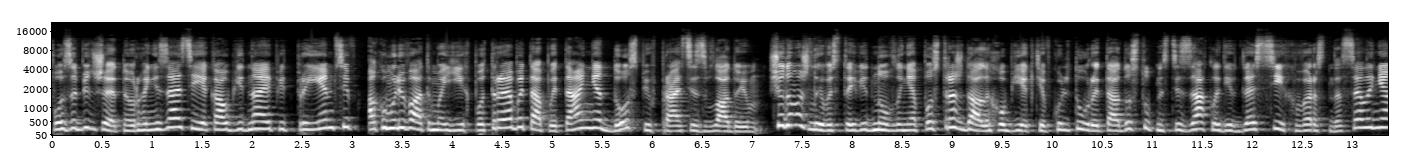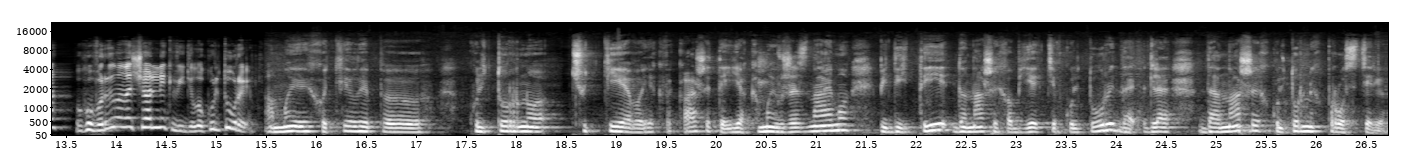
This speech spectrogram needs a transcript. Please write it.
позабюджетної організації, яка об'єднає підприємців, акумулюватиме їх потреби та питання до співпраці з владою. Щодо можливостей відновлення постраждалих об'єктів культури та доступності закладів для всіх верст населення, говорила начальник відділу культури. А ми хотіли б е, культурно чуттєво, як ви кажете, як ми вже знаємо, підійти до наших об'єктів культури, для- для до наших культурних просторів.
